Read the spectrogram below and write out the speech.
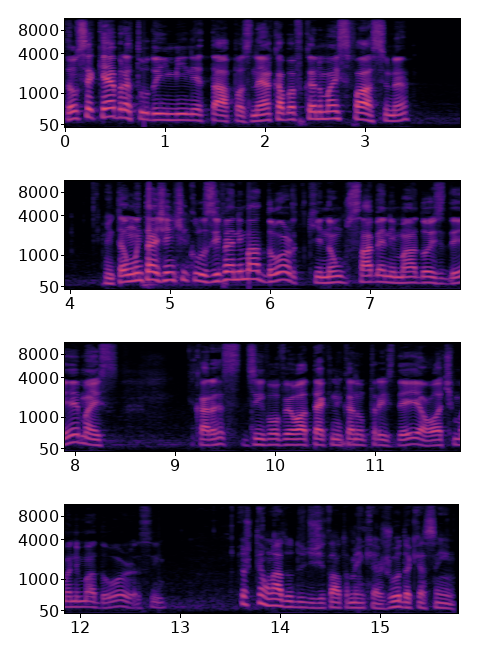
Então você quebra tudo em mini etapas, né? Acaba ficando mais fácil, né? Então muita gente, inclusive é animador, que não sabe animar 2D, mas o cara desenvolveu a técnica no 3D, é ótimo animador, assim. Eu acho que tem um lado do digital também que ajuda, que assim,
